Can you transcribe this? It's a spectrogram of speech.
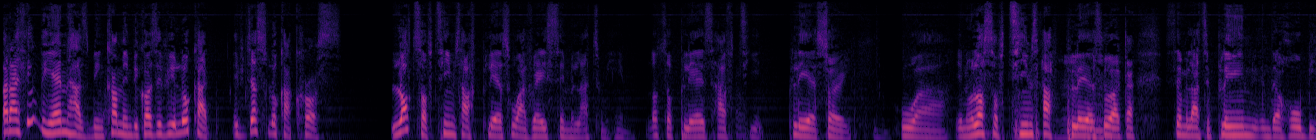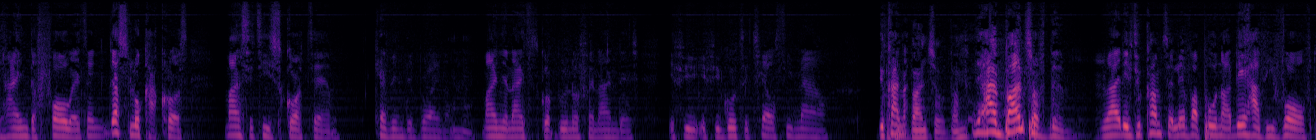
But I think the end has been coming because if you look at, if you just look across, lots of teams have players who are very similar to him. Lots of players have te- players, sorry, who are you know lots of teams have players who are kind of similar to playing in the hole behind the forwards. And just look across. Man City's got um, Kevin De Bruyne. Mm-hmm. Man United's got Bruno Fernandes. If you if you go to Chelsea now, you can a bunch of them. Yeah, a bunch of them. Right. If you come to Liverpool now, they have evolved.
